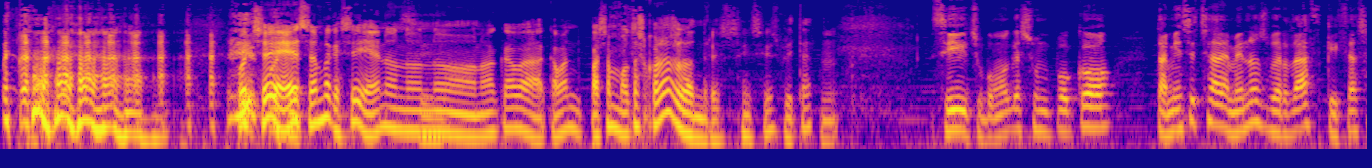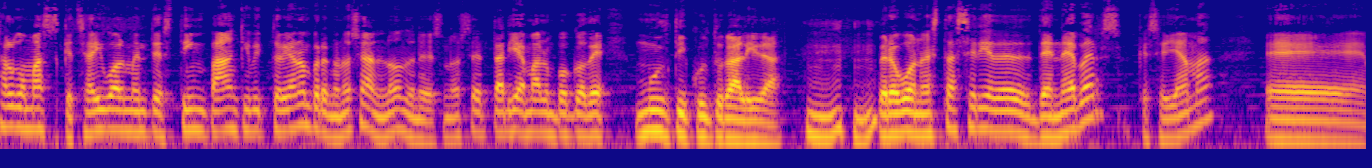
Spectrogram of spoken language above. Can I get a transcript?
Pot ser, eh? Sembla que sí, eh? No, no, no, no acaba... Acaben... Passen moltes coses a Londres. Sí, sí, és veritat. Sí, supongo que es un poco... También se echa de menos, ¿verdad? Quizás algo más que sea igualmente steampunk y victoriano, pero que no sea en Londres. No se estaría mal un poco de multiculturalidad. Pero bueno, esta serie de The Nevers, que se llama, eh,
